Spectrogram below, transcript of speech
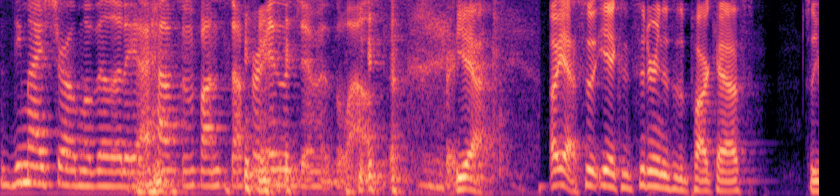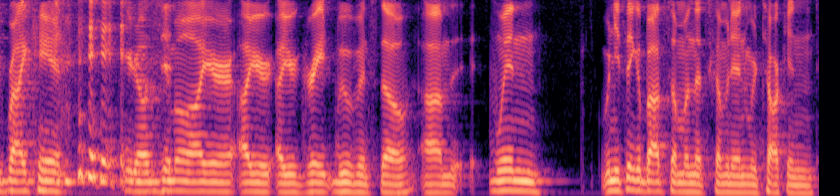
the maestro of mobility, I have some fun stuff for in the gym as well. For sure. Yeah. Oh yeah. So yeah, considering this is a podcast, so you probably can't, you know, demo all your all your all your great movements though. Um, when when you think about someone that's coming in, we're talking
